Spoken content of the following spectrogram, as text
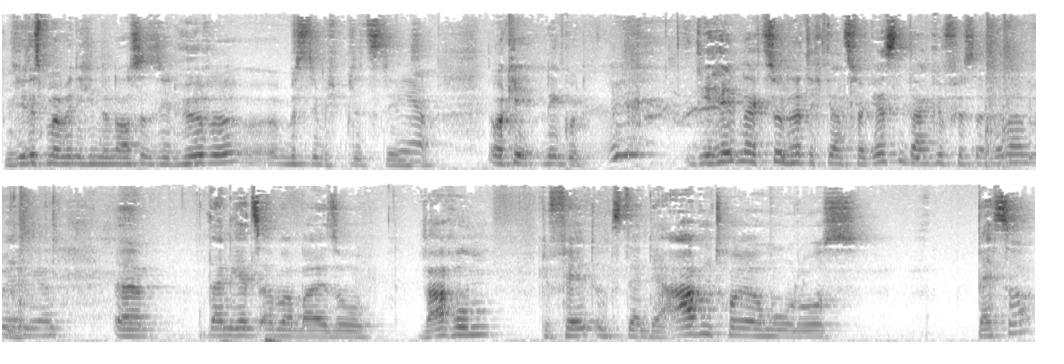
Und jedes Mal, wenn ich ihn dann aus Versehen höre, müsst ihr mich blitzdingsen. Ja. Okay, nee, gut. Die Heldenaktion hatte ich ganz vergessen. Danke fürs Erinnern, Jan. Ähm, dann jetzt aber mal so, warum gefällt uns denn der Abenteuermodus besser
